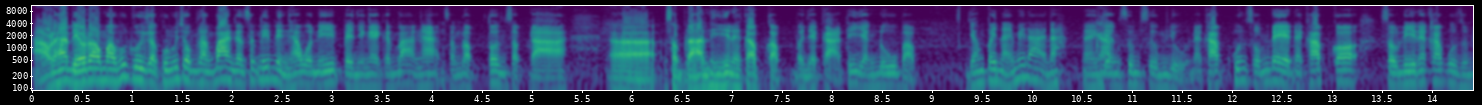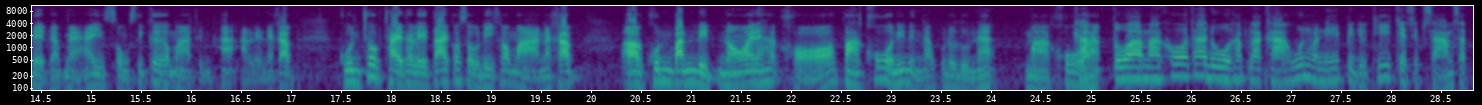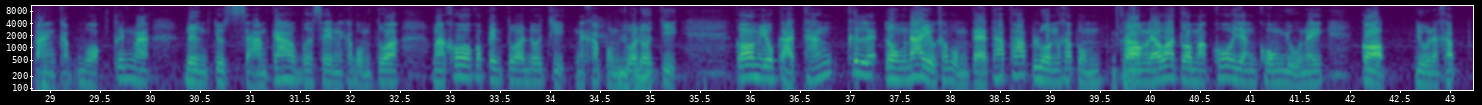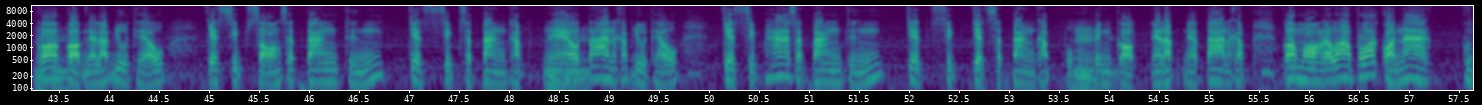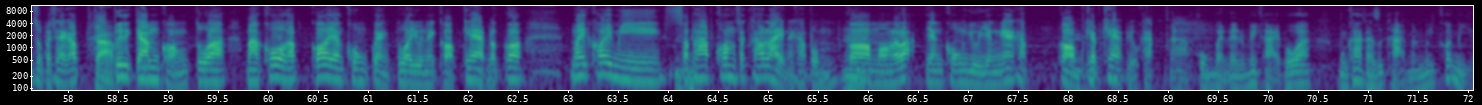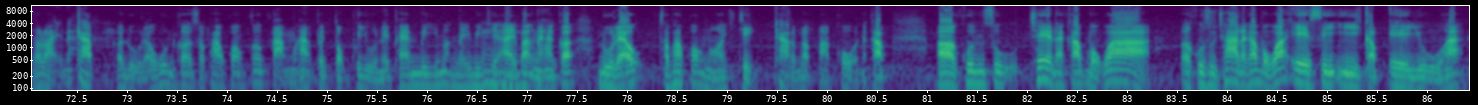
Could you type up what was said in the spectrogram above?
เอาละฮะเดี๋ยวเรามาพูดคุยกับคุณผู้ชมทางบ้านกันสักนิดหนึ่งครับวันนี้เป็นยังไงกันบ้างฮะสำหรับต้นสัปดาห์เอ่อสัปดาห์นี้นะครับกับบรรยากาศที่ยังดูแบบ ยังไปไหนไม่ได้นะนะยังซึมๆอยู่นะครับ คุณสมเด็จนะครับ ก็สวัสดีนะครับ คุณสมเด็จนะแหมให้ส่งสติกเกอร์เข้ามาถึง 5 อันเลยนะครับ คุณโชคชัยทะเลใต้ก็สวัสดีเข้ามานะครับเอ่อคุณบัณฑิตน้อยนะฮะขอมาโคนิดหนึ่งครับ คุณอดุลนะฮะมาโคครับฮะตัวมาโคถ้าดูครับ ราคาหุ้นวันนี้ปิดอยู่ที่ 73 สตางค์ครับบวกขึ้นมา 1.39เปอร์เซ็นต์ครับผมตัวมาโคก็เป็นตัวโดจินะครับผมตัวอือฮึโดจิ ก็มีโอกาสทั้งขึ้นและลงได้อยู่ครับผม แต่ถ้าภาพรวมนะครับผมครับ มองแล้วว่าตัวมาโคยังคงอยู่ในกรอบอยู่นะครับอือฮึก็กรอบแนวรับอยู่แถว 72 สตางค์ถึง 70 สตางค์ครับ แนวต้านนะครับอยู่แถว 75 สตางค์ถึง 77 สตางค์ครับผมอืมเป็นกรอบแนวรับแนวต้านนะครับ ก็มองแล้วว่าเพราะว่าก่อนหน้าคุณสุประชัยครับ ครับ พฤติกรรมของตัวมาโคครับก็ยังคงแกว่งตัวอยู่ในกรอบแคบ แล้วก็ ไม่ค่อยมีสภาพคล่องสักเท่าไหร่นะครับผมอืม ก็มองแล้วว่ายังคงอยู่อย่างเนี้ยครับกรอบแคบๆอยู่ครับอ่าคงแบบในไม่ขาย เพราะว่ามูลค่าการซื้อขายมันไม่ค่อยมีเท่าไหร่นะ ครับ ก็ดูแล้วหุ้นก็สภาพคล่องก็ต่ำฮะไปตกไปอยู่ในแพนบีบ้างใน BGI อืมบ้างนะฮะก็ดูแล้วสภาพคล่องน้อยจริงครับสำหรับมาโคนะครับเอ่อคุณสุเชษฐ์นะครับบอกว่าเอ่อคุณสุชาตินะครับบอกว่า ACE กับ AU ฮะ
